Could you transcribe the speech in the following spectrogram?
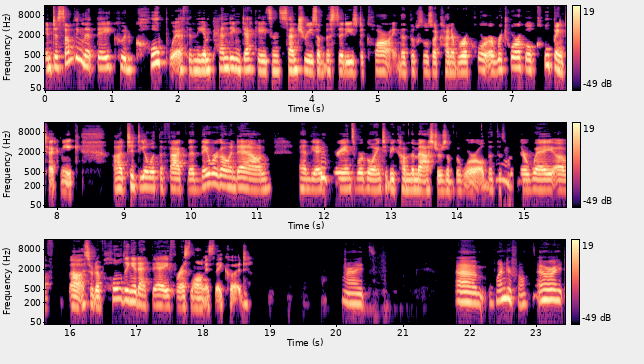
into something that they could cope with in the impending decades and centuries of the city's decline. That this was a kind of a rhetorical coping technique uh, to deal with the fact that they were going down and the hmm. Iberians were going to become the masters of the world, that this hmm. was their way of uh, sort of holding it at bay for as long as they could. Right. Um, wonderful. All right.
